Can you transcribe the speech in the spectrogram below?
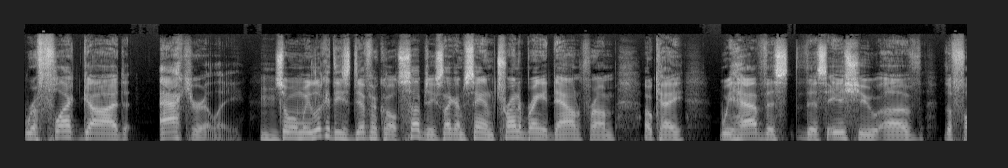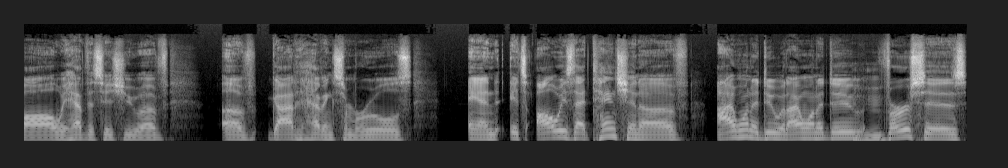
reflect God accurately. Hmm. So when we look at these difficult subjects, like I'm saying, I'm trying to bring it down from okay, we have this this issue of the fall, we have this issue of of God having some rules, and it's always that tension of I want to do what I want to do mm-hmm. versus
